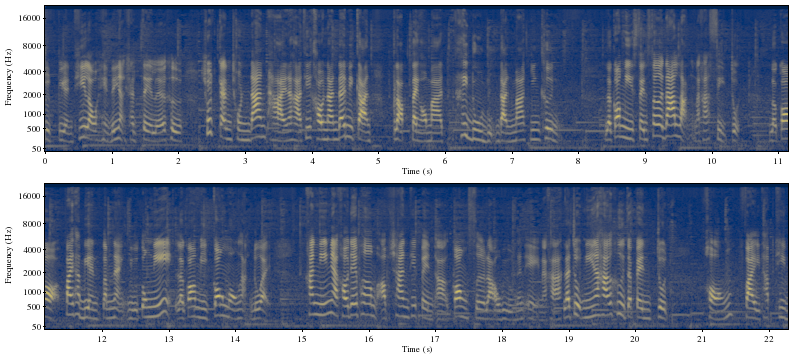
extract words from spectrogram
จุดเปลี่ยนที่เราเห็นได้อย่างชัดเจนเลยก็คือ ชุดกันชนด้านท้ายนะคะ ที่เขานั้นได้มีการปรับแต่งออกมาให้ดูดุดันมากยิ่งขึ้น แล้วก็มีเซ็นเซอร์ด้านหลังนะคะ 4 จุด แล้วก็ป้ายทะเบียนตำแหน่งอยู่ตรงนี้ แล้วก็มีกล้องมองหลังด้วยคันนี้เนี่ยเขาได้เพิ่มออปชันที่เป็นอ่ากล้องเซอร์ราววิวนั่นเองนะคะ และจุดนี้นะคะก็คือจะเป็นจุดของไฟทับทิม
